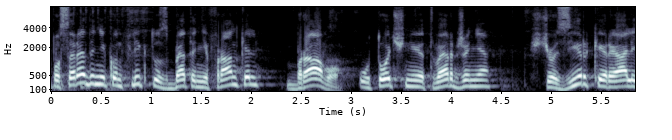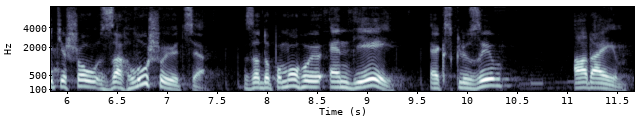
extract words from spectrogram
Посередині конфлікту з Беттані Франкель Браво уточнює твердження, що зірки реаліті-шоу заглушуються за допомогою NDA – ексклюзив ADAIM.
